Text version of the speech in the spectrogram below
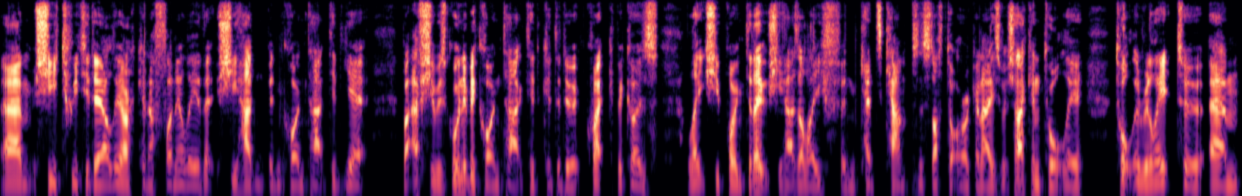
Um, she tweeted earlier, kind of funnily, that she hadn't been contacted yet but if she was going to be contacted, could they do it quick? Because, like she pointed out, she has a life and kids camps and stuff to organise, which I can totally, totally relate to. Um,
